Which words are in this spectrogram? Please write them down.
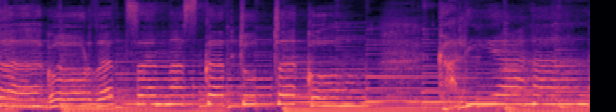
Eta gordetzen azkatutako kaliak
